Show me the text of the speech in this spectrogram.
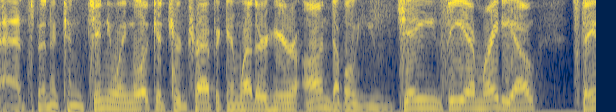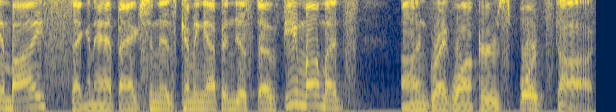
That's been a continuing look at your traffic and weather here on WJZM Radio. Stand by. Second half action is coming up in just a few moments on Greg Walker's Sports Talk.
